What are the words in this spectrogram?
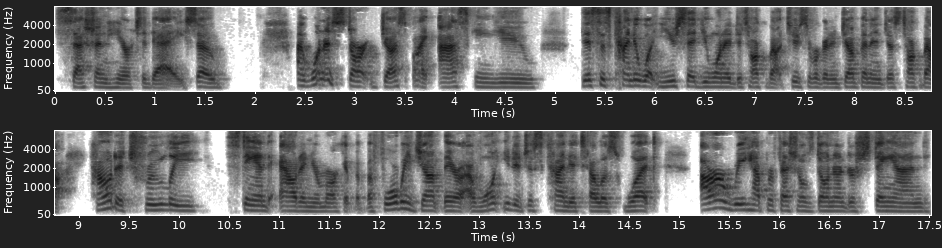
session here today. So, I want to start just by asking you this is kind of what you said you wanted to talk about too. So, we're going to jump in and just talk about how to truly stand out in your market. But before we jump there, I want you to just kind of tell us what our rehab professionals don't understand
